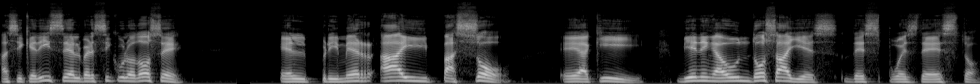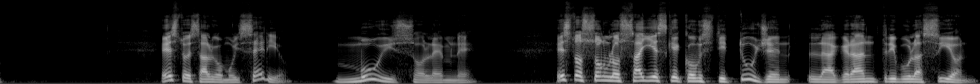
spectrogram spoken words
Así que dice el versículo 12, el primer ay pasó. He aquí, vienen aún dos ayes después de esto. Esto es algo muy serio, muy solemne. Estos son los ayes que constituyen la gran tribulación.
